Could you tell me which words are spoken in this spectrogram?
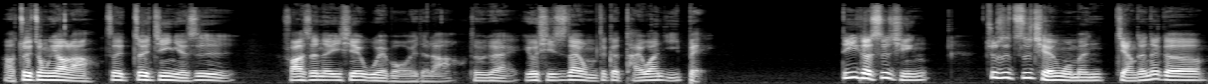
啊，最重要啦，最最近也是发生了一些有的没的的啦，对不对？尤其是在我们这个台湾以北，第一个事情就是之前我们讲的那个。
